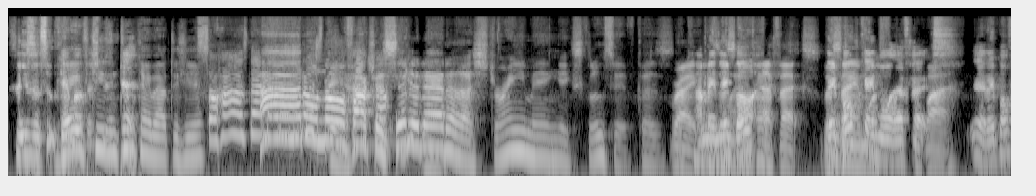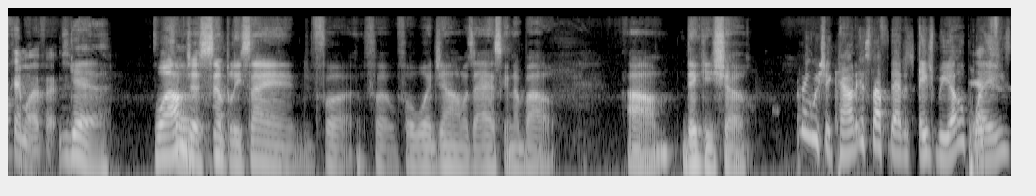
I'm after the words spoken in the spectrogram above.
Season two came out Dave season two came out this year. So how is that? I don't know if How I consider forget that a streaming exclusive because Right. I mean, they both- FX. The They both came on FX. Why? Yeah, they both came on FX. Yeah. Well, I'm just simply saying for for for what John was asking about um Dicky's show. I think we should count it. It's stuff that is HBO plays.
